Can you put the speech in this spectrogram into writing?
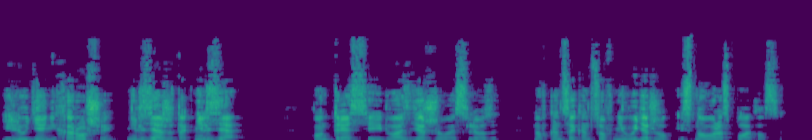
И люди они хорошие. Нельзя же так, нельзя. Он трясся, едва сдерживая слезы, но в конце концов не выдержал и снова расплакался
